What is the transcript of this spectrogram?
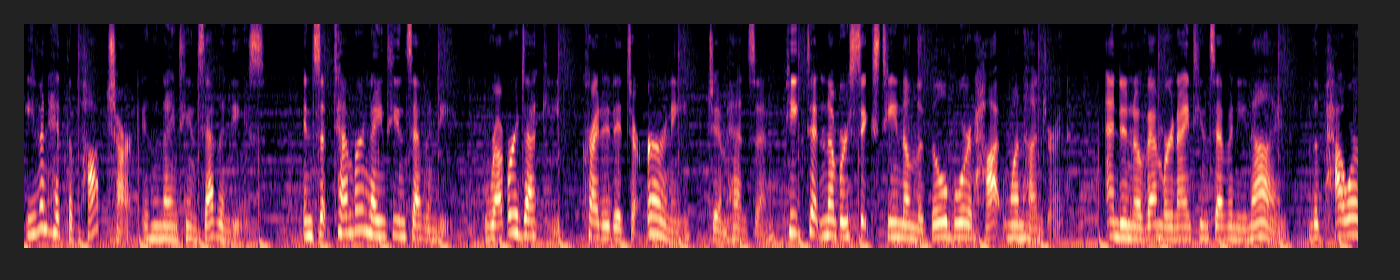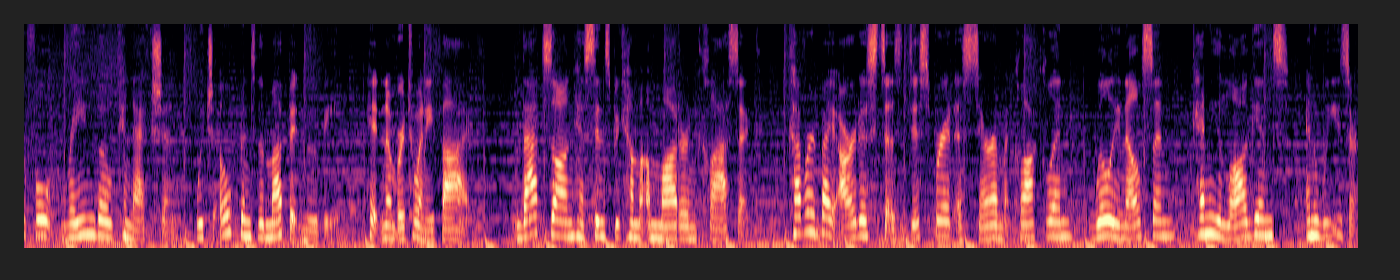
even hit the pop chart in the 1970s. In September 1970, Rubber Duckie, credited to Ernie, Jim Henson, peaked at number 16 on the Billboard Hot 100. And in November 1979, the powerful Rainbow Connection, which opened the Muppet movie, hit number 25. That song has since become a modern classic, covered by artists as disparate as Sarah McLachlan, Willie Nelson, Kenny Loggins, and Weezer.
